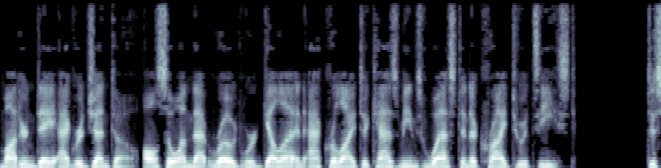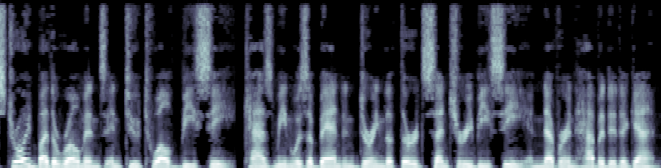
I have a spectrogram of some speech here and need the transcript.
modern-day Agrigento also on that road were Gela and Acrolae to Casmine's west and Acrae to its east. Destroyed by the Romans in 212 BC, Casmine was abandoned during the 3rd century BC and never inhabited again.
